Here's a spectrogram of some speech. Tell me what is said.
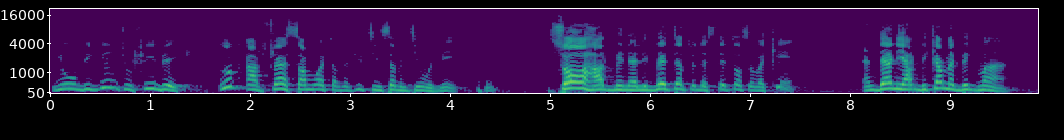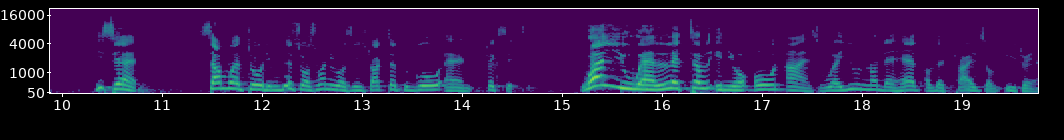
you will begin to feel big. Look at First Samuel chapter 15, 17 with me. Saul had been elevated to the status of a king. And then he had become a big man. He said, Samuel told him, this was when he was instructed to go and fix it. When you were little in your own eyes, were you not the head of the tribes of Israel?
